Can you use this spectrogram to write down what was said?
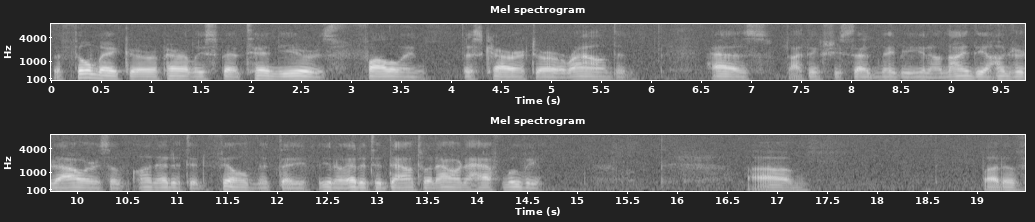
the filmmaker apparently spent 10 years following this character around and has I think she said maybe you know 90, 100 hours of unedited film that they you know edited down to an hour and a half movie. Um, but of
